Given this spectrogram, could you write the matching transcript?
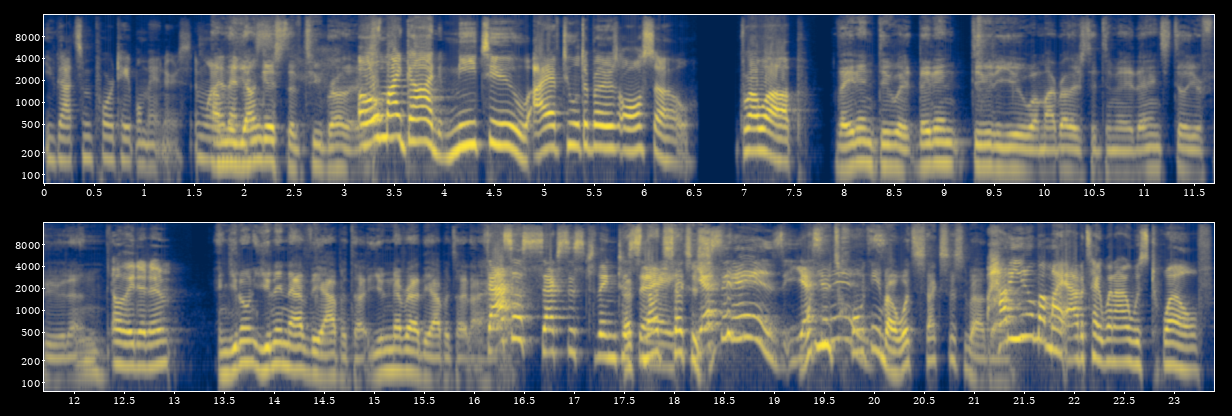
You've got some poor table manners. And one I'm of the them is- youngest of two brothers. Oh my god, me too. I have two older brothers also. Grow up. They didn't do it. They didn't do to you what my brothers did to me. They didn't steal your food and Oh, they didn't. And you don't you didn't have the appetite. You never had the appetite I had. That's a sexist thing to That's say. not sexist. Yes, it is. Yes, what are you talking is. about? What's sexist about that? How do you know about my appetite when I was 12?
